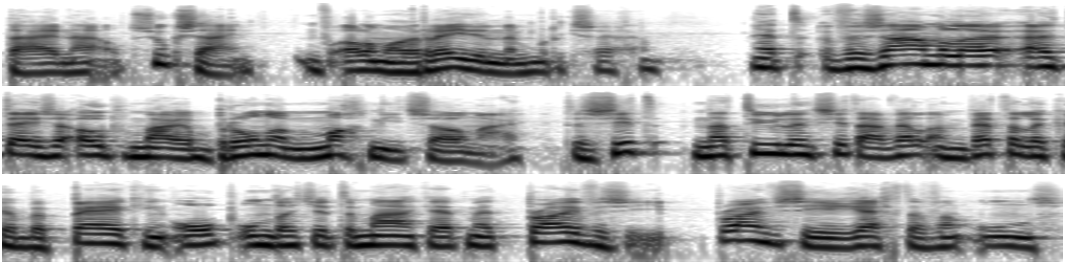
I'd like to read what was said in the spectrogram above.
daarnaar op zoek zijn. Of allemaal redenen, moet ik zeggen. Het verzamelen uit deze openbare bronnen mag niet zomaar. Er zit natuurlijk zit daar wel een wettelijke beperking op, omdat je te maken hebt met privacy. Privacyrechten van ons.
